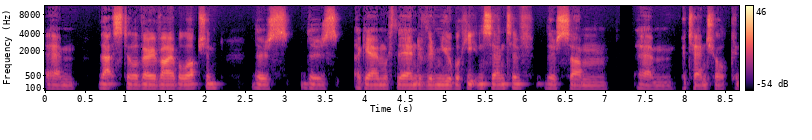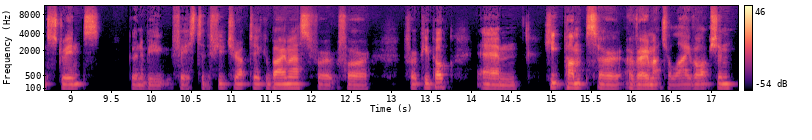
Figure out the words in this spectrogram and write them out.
Um, that's still a very viable option. There's there's again, with the end of the renewable heat incentive, there's some um, potential constraints going to be faced to the future uptake of biomass for for for people. Um, heat pumps are, are very much a live option.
